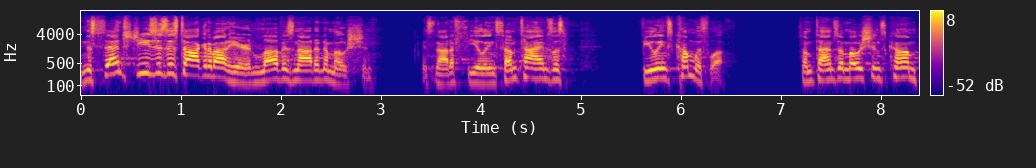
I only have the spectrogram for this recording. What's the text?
In the sense Jesus is talking about here, love is not an emotion. It's not a feeling. Sometimes feelings come with love. Sometimes emotions come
